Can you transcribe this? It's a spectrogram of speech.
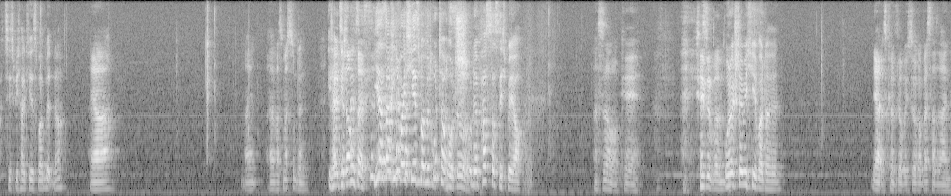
Ach, Ziehst mich halt jedes Mal mit, ne? Ja. Nein. Äh, was machst du denn? Ich Halt halte dich doch fest. fest. Ja, sag ich, weil ich jedes Mal mit runterrutsche. So. Und dann passt das nicht mehr. Ach so, okay. Oder ich stelle mich hier weiter hin. Ja, das könnte, glaube ich, sogar besser sein.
